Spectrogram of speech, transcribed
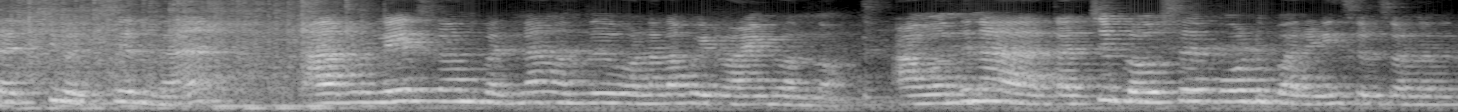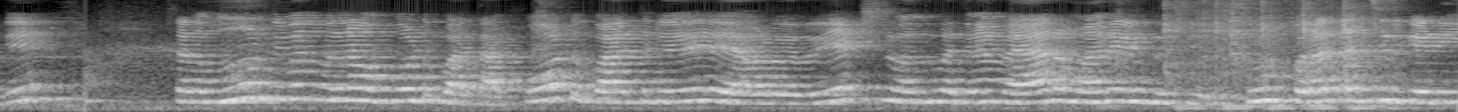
தச்சு வச்சுருந்தேன். அது வேஸ்ட்லாம் வந்து பார்த்தீங்கன்னா வந்து ஒன்றா தான் போயிட்டு வாங்கிட்டு வந்தோம். அவன் வந்து நான் தச்சு ப்ளவுஸை போட்டு பாருடின்னு சொல்லி சொன்னதுக்கு. ஸோ அந்த மூணு வந்து பார்த்தீங்கன்னா அவன் போட்டு பார்த்தா போட்டு பார்த்துட்டு அவளோட ரியாக்ஷன் வந்து பார்த்தீங்கன்னா வேற மாதிரி இருந்துச்சு. சூப்பராக தச்சிருக்கடி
